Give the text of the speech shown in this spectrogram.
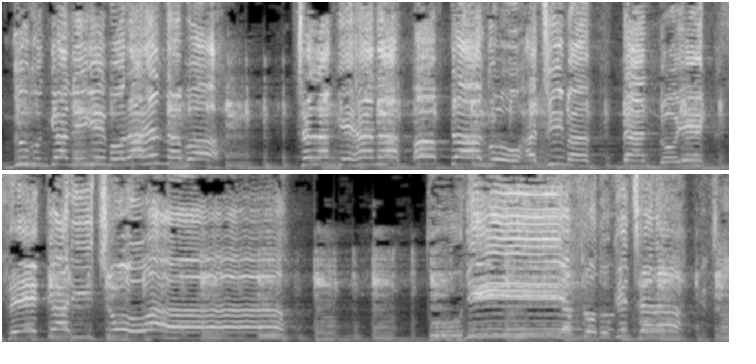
누군가 내게 뭐라 했나봐 잘난 게 하나 없다고 하지만 난 너의 그 색깔이 좋아. 돈이 없어도 괜찮아. 괜찮아.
